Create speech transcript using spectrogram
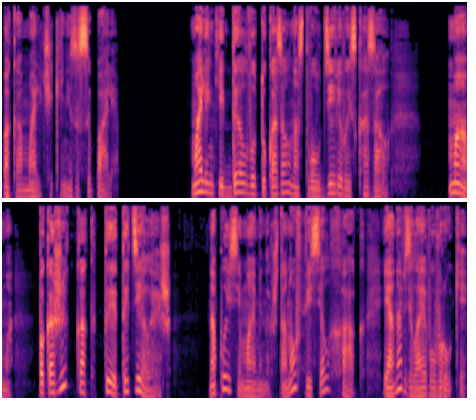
пока мальчики не засыпали. Маленький Делвуд указал на ствол дерева и сказал, «Мама, покажи, как ты это делаешь». На поясе маминых штанов висел хак, и она взяла его в руки.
